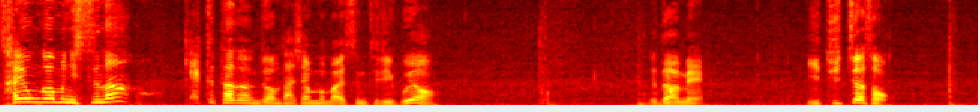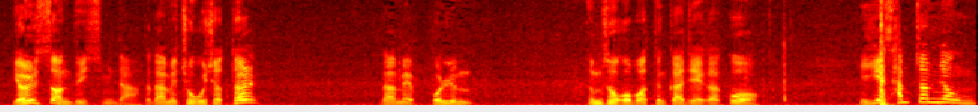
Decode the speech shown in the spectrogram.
사용감은 있으나 깨끗하다는 점 다시 한번 말씀드리고요. 그 다음에 이 뒷좌석 열선도 있습니다. 그 다음에 조그 셔틀, 그 다음에 볼륨 음소거 버튼까지 해갖고 이게 3.0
